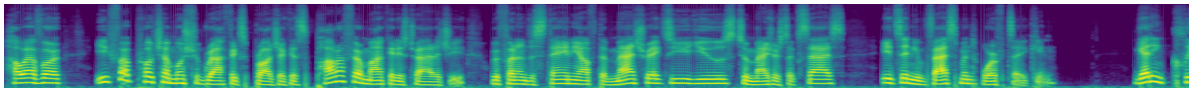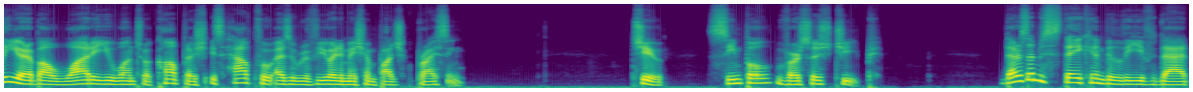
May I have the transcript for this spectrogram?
However, if you approach a motion graphics project as part of your marketing strategy with an understanding of the metrics you use to measure success, it's an investment worth taking. Getting clear about what you want to accomplish is helpful as you review animation project pricing. 2. Simple versus cheap. There is a mistaken belief that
